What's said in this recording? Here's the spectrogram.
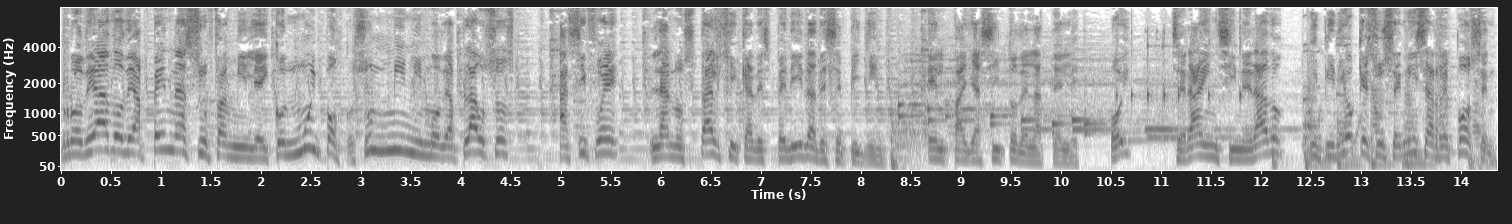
rodeado de apenas su familia y con muy pocos, un mínimo de aplausos, así fue la nostálgica despedida de Cepillín, el payasito de la tele. Hoy será incinerado y pidió que sus cenizas reposen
